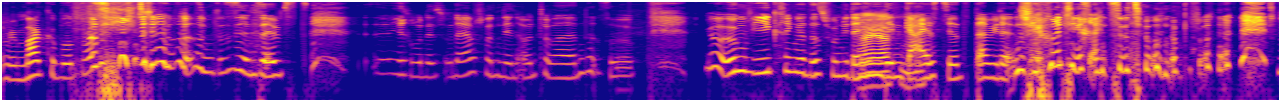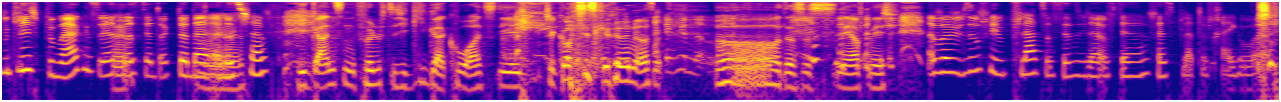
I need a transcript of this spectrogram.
Remarkable procedure. Das war so ein bisschen selbst äh, ironisch, oder? Von den Autoren. So, ja, irgendwie kriegen wir das schon wieder hin, ja, den hm. Geist jetzt da wieder in Chakotay reinzutun. Ist wirklich bemerkenswert, Ja. was der Doktor da alles schafft. Die ganzen 50 Gigaquads, die Chakotys Gehirn aus. Genau. Oh, das ist, nervt mich. Aber so viel Platz ist jetzt wieder auf der Festplatte frei geworden.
